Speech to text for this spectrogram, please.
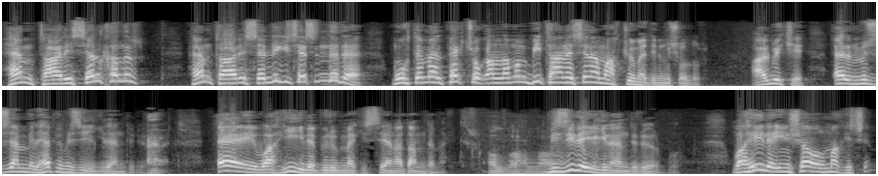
hem tarihsel kalır hem tarihsellik içerisinde de muhtemel pek çok anlamın bir tanesine mahkum edilmiş olur. Halbuki el müzzemmil hepimizi ilgilendiriyor. Evet. Ey vahiy ile bürünmek isteyen adam demektir. Allah Allah. Bizi de ilgilendiriyor bu. Vahiy ile inşa olmak için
